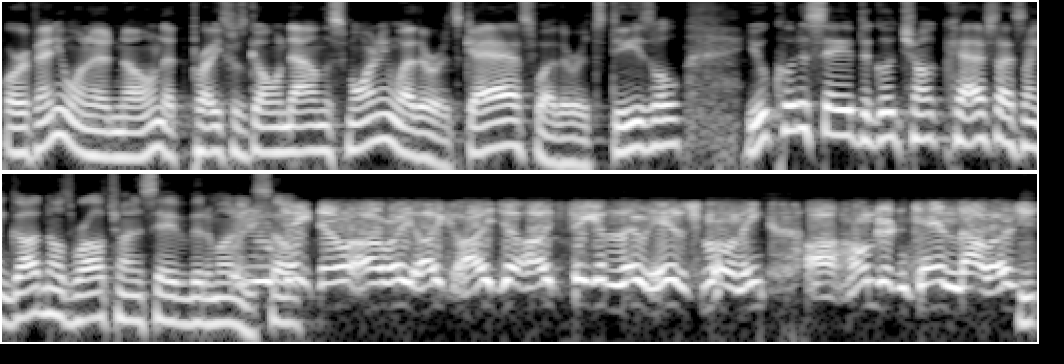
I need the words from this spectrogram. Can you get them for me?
or if anyone had known, that the price was going down this morning, whether it's gas, whether it's diesel, you could have saved a good chunk of cash last night. God knows we're all trying to save a bit of money. Well, So, take now, all right, I, I, I figured it out here this morning, hundred and ten dollars Mm.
